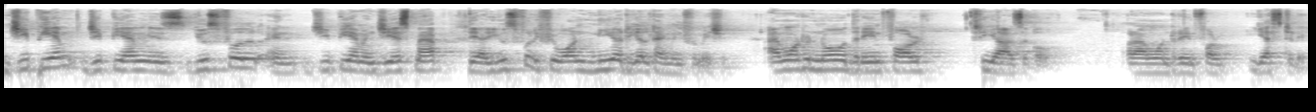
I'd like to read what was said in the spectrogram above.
GPM. GPM is useful and GPM and GSMAP, they are useful if you want near real-time information. I want to know the rainfall three hours ago, or I want rainfall yesterday,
